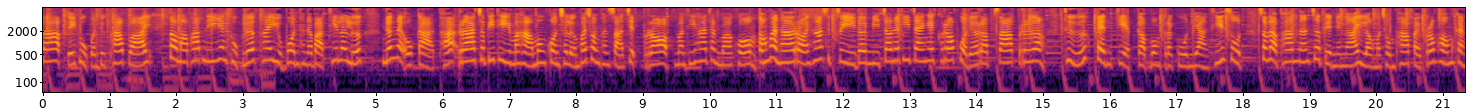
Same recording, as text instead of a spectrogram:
ทราบได้ถูกบันทึกภาพไว้ ต่อมาภาพนี้ยังถูกเลือกให้อยู่บนธนบัตรที่ระลึก เนื่องในโอกาสพระราชพิธีมหามงคลเฉลิมพระชนพรรษา 7 รอบ วันที่ 5 ธันวาคม 2554 โดยมีเจ้าหน้าที่แจ้งให้ครอบครัวได้รับทราบเรื่อง ถือเป็นเกียรติกับวงตระกูลอย่างที่สุดสำหรับภาพนั้นจะเป็นยังไงลองมาชมภาพไปพร้อมๆกัน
